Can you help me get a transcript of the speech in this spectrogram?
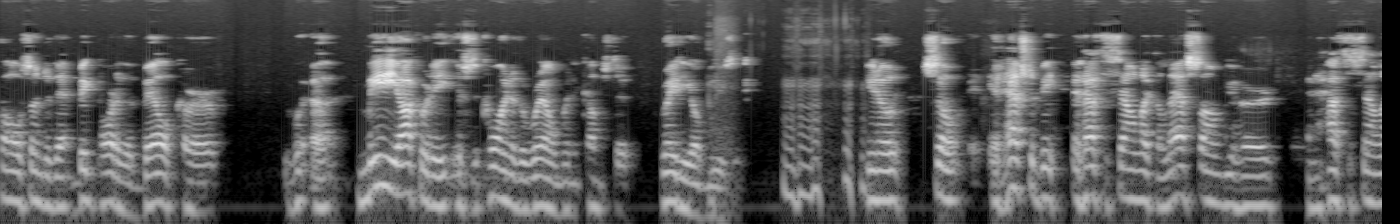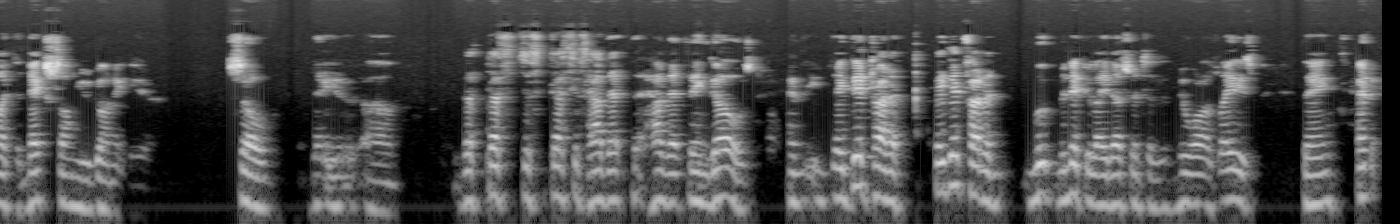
falls under that big part of the bell curve. Uh, mediocrity is the coin of the realm when it comes to radio music. Mm-hmm. you know, so it has to be, it has to sound like the last song you heard, and it has to sound like the next song you're going to hear. So they uh, that that's just that's just how that how that thing goes. And they did try to they did try to move, manipulate us into the New Orleans ladies thing. And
